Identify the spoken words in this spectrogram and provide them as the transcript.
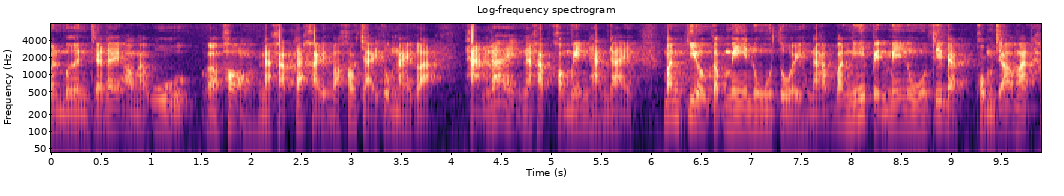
มันเมินๆจะได้เอามาอู้ห้อพ่องนะครับ ถ้าใครบ่เข้าใจตรงไหนก็ถามได้นะครับคอมเมนต์ถามได้ มันเกี่ยวกับเมนูตัวนะครับ วันนี้เป็นเมนูที่แบบผมจะเอามาท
